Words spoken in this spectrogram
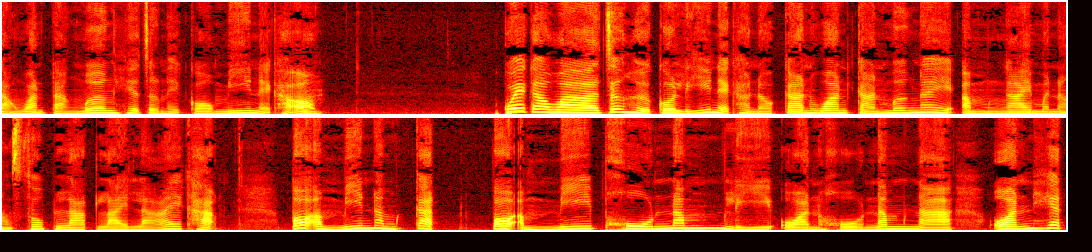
ต่างวันต่างเมืองเฮ็ดจังไหนก็มีไหนค่ะอ้อก้วยกาวาจึงหือเกาหลีเนี่ยค่ะเนาะการวานการเมืองในอ่ำง่ายเหมือนหนังซบลาดหลายๆค่ะป้ออ่ำมีนำกัด ป้ออ่ำมีโพน้ำหลีอ่อนโหน้ำนาอ่อนเฮ็ด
